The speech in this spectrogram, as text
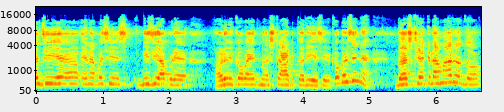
હજી એના પછી બીજી આપણે હળવી કવાયતમાં સ્ટાર્ટ કરીએ છીએ. ખબર છે ને? દસ ઠેકડા મારો તો.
